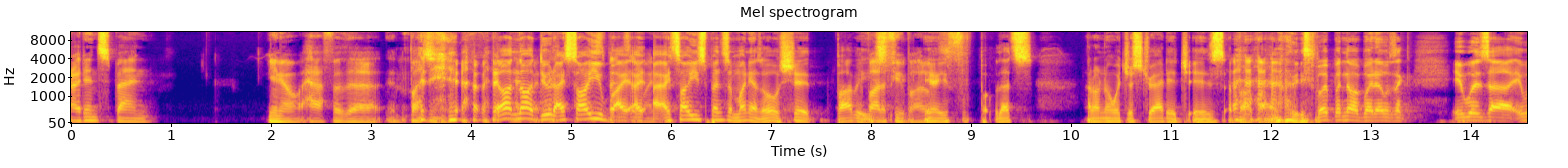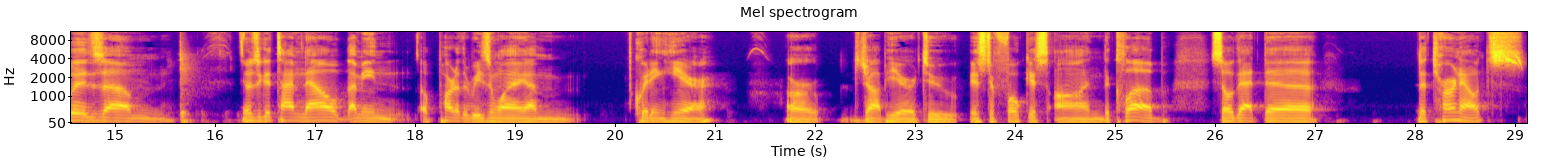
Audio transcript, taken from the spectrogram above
I didn't spend, you know, half of the budget. Of. No, no, dude. I saw you. I, I. I saw you spend some money. I was like, oh shit, Bobby. Bought a few Yeah, bottles. you f- that's. I don't know what your strategy is about buying all these, but but no, but it was like, it was uh, it was um, it was a good time. Now, I mean, a part of the reason why I'm quitting here or the job here to is to focus on the club, so that the the turnouts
